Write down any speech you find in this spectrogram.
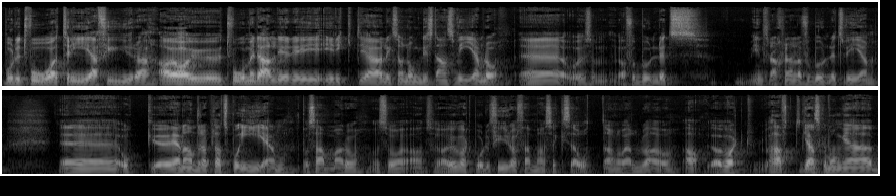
både tvåa, trea, fyra. Ja, jag har ju två medaljer i, i riktiga liksom långdistans-VM då. Eh, och som, ja, förbundets, internationella förbundets VM. Eh, och en andra plats på EM på samma då. Och så, ja, så har jag varit både 4, 5, 6, 8 och 11. Och, ja, jag har varit, haft ganska många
